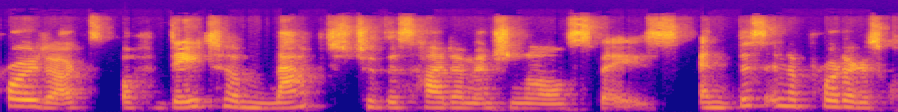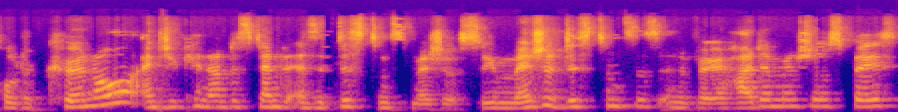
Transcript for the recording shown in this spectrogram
products of data mapped to this high dimensional space. And this inner product is called a kernel, and you can understand it as a distance measure. So you measure distances in a very high dimensional space.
